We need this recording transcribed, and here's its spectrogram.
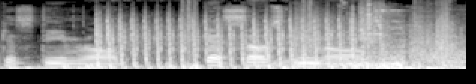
Get steamrolled. Get so steamrolled.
